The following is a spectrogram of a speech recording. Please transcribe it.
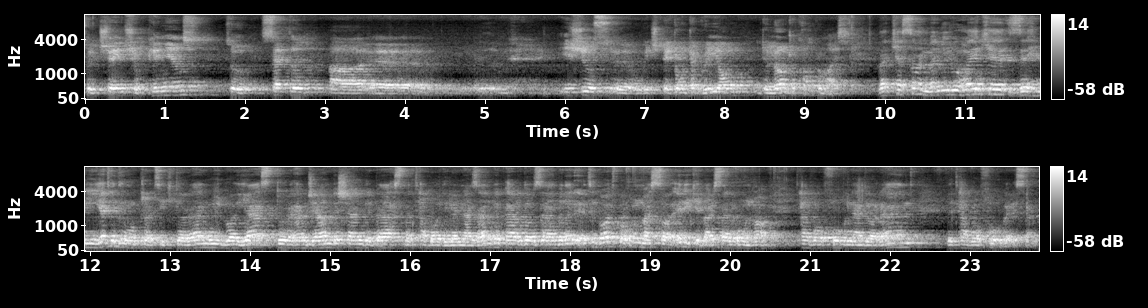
to change opinions, to settle uh, uh, issues uh, which they don't agree on, to learn to compromise. و کسان و نیروهایی که ذهنیت دموکراتیک دارن میبایست دور هم جمع بشن به بحث و تبادل نظر بپردازند و در ارتباط با اون مسائلی که بر سر اونها توافق ندارند به توافق برسند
